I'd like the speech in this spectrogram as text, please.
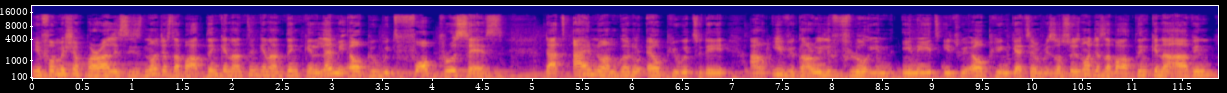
Information paralysis. Not just about thinking and thinking and thinking. Let me help you with four process that I know I'm going to help you with today. And if you can really flow in, in it, it will help you in getting results. So it's not just about thinking and having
